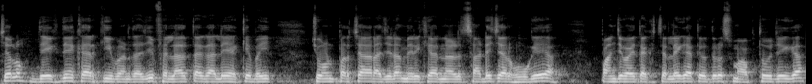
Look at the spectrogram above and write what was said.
ਚਲੋ, ਦੇਖਦੇ ਹਾਂ ਖੈਰ ਕੀ ਬਣਦਾ ਜੀ। ਫਿਲਹਾਲ ਤਾਂ ਗੱਲ ਇਹ ਹੈ ਕਿ ਬਈ ਚੋਣ ਪ੍ਰਚਾਰ ਆ ਜਿਹੜਾ ਮੇਰੇ ਖਿਆਲ ਨਾਲ 4:30 ਹੋ ਗਏ ਆ 5 ਵਜੇ ਤੱਕ ਚੱਲੇਗਾ ਤੇ ਉਧਰੋਂ ਸਮਾਪਤ ਹੋ ਜਾਏਗਾ।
